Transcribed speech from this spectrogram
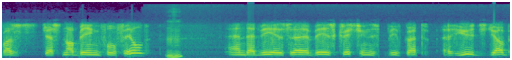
was just not being fulfilled. Mm-hmm. And that we as, uh, we as Christians, we've got a huge job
